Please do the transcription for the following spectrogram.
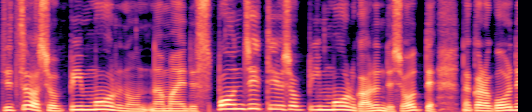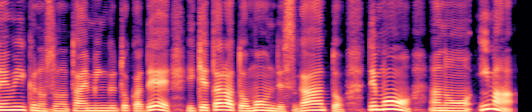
実はショッピングモールの名前でスポンジっていうショッピングモールがあるんでしょ？って。だからゴールデンウィークのそのタイミングとかで行けたらと思うんですが、と。でも、あの、今、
